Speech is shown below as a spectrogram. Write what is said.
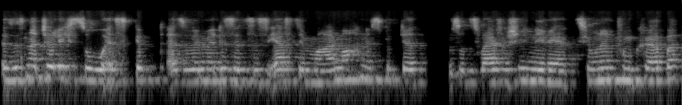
Es ist natürlich so, es gibt, also wenn wir das jetzt das erste Mal machen, es gibt ja so zwei verschiedene Reaktionen vom Körper.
